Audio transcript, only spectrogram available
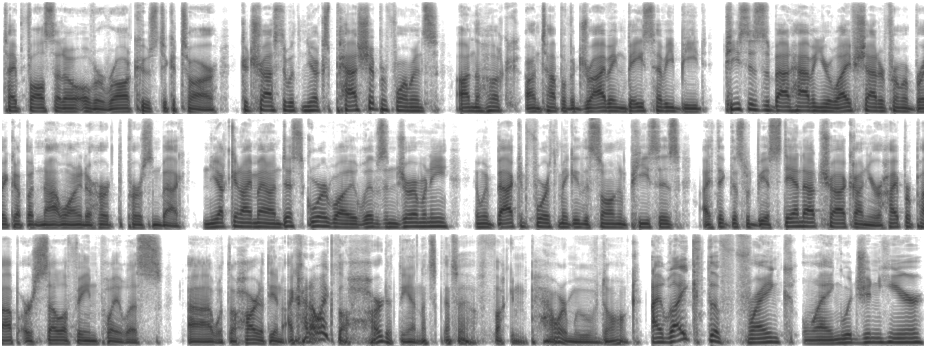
type falsetto over raw acoustic guitar, contrasted with Nyuk's passionate performance on the hook on top of a driving bass-heavy beat. Pieces about having your life shattered from a breakup but not wanting to hurt the person back. Nyuk and I met on Discord while he lives in Germany and went back and forth making the song in pieces. I think this would be a standout track on your hyperpop or cellophane playlists uh, with the heart at the end. I kind of like the heart at the end. That's that's a fucking power move, dog. I like the frank language in here.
